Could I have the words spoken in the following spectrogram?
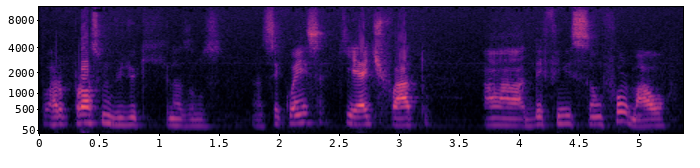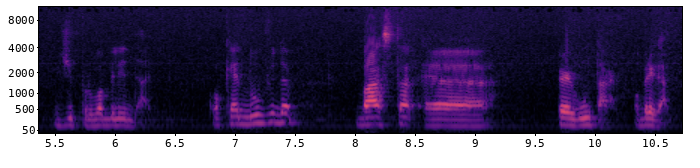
para o próximo vídeo que nós vamos na sequência, que é de fato a definição formal de probabilidade. Qualquer dúvida, basta é, perguntar. Obrigado.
